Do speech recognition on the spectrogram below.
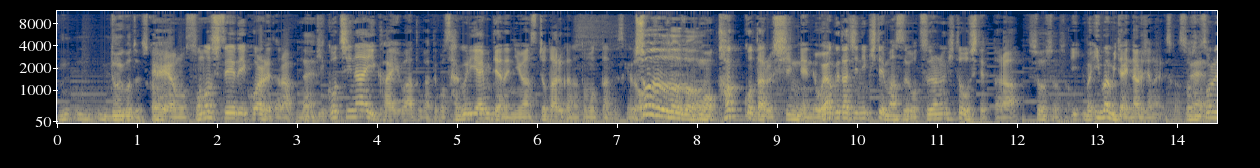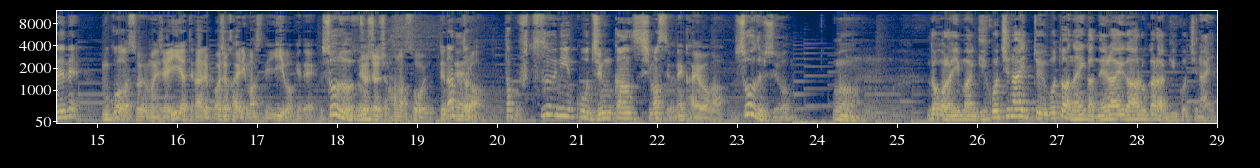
どういうことですか？いやいや、もうその姿勢で来られたら、もうええぎこちない会話とかってこう探り合いみたいなニュアンスちょっとあるかなと思ったんですけど、そうそうそうそう。もう確固たる信念でお役立ちに来てますを貫き通してったら、そうそうそう。今みたいになるじゃないですか。そ,、ええそれでね、向こうがそれもじゃあいいやってなれば、あじゃあ帰りますでいいわけで、そうそうそう。じゃあじゃあじゃあ話そうよってなったら、え多分普通にこう循環しますよね、会話が。そうですよ。うん。だから今、ぎこちないということは何か狙いがあるからぎこちない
